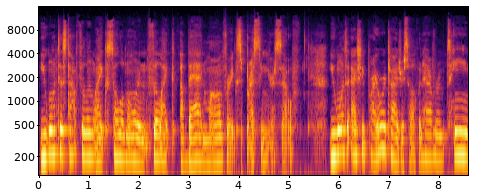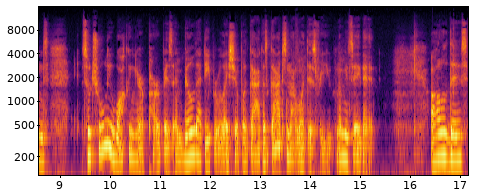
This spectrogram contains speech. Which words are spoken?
you want to stop feeling like so alone and feel like a bad mom for expressing yourself. You want to actually prioritize yourself and have routines so truly walk in your purpose and build that deeper relationship with God because God does not want this for you. Let me say that. All of this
